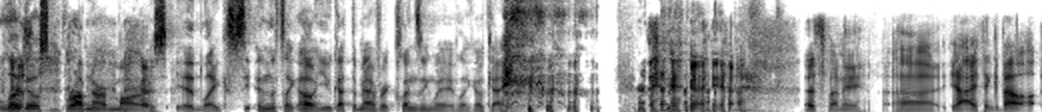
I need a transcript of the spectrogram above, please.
Logos Brobnar Mars. It like and it's like, oh, you got the Maverick cleansing wave. Like, okay. yeah. That's funny. Uh, yeah, I think about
